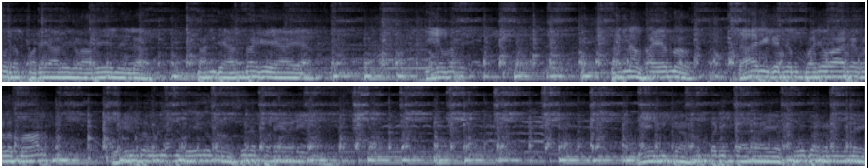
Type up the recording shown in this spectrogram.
അസുര പടയാളികൾ അറിയുന്നില്ല. തന്റെ അന്തകയായ ദേവ തന്നെ ഭയന്ന് ദാരികനും പരിവാരങ്ങളും മാർ എഴുത വിളിച്ച് നീങ്ങുന്ന അസുര പടയാളികൾ. ദേവിക്ക് അഹമ്പടിക്കാരായ ഭൂതഗണങ്ങളെ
